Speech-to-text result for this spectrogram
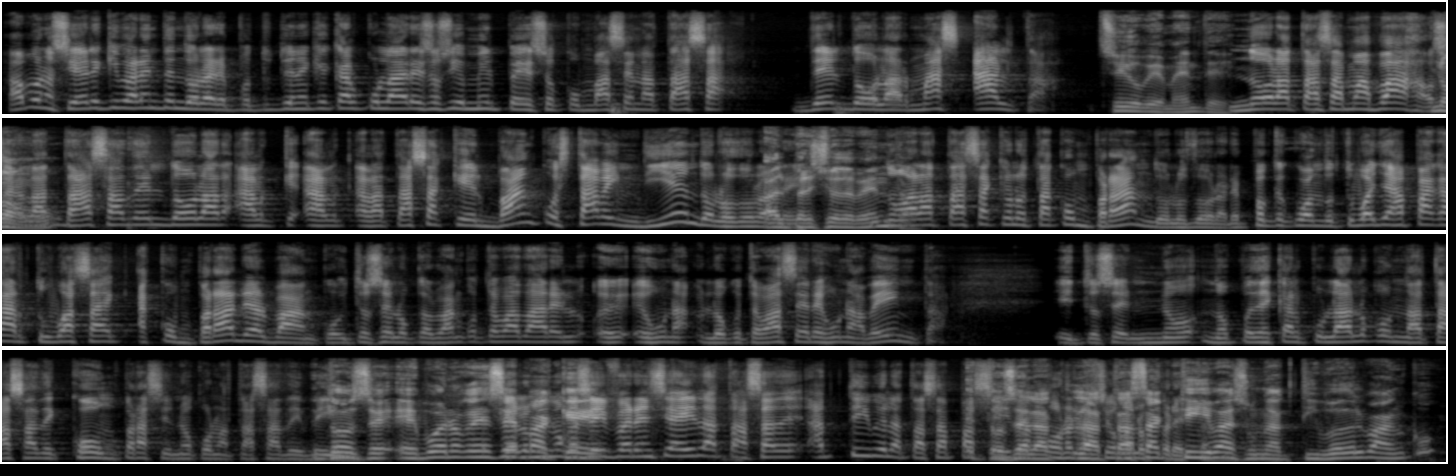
Ah, bueno, si es el equivalente en dólares, pues tú tienes que calcular esos 100 mil pesos con base en la tasa del dólar más alta. Sí, obviamente. No la tasa más baja, o sea, la tasa del dólar al a la tasa que el banco está vendiendo los dólares. Al precio de venta. No a la tasa que lo está comprando los dólares. Porque cuando tú vayas a pagar, tú vas a, a comprarle al banco. Entonces lo que el banco te va a dar es, es una, lo que te va a hacer es una venta. Entonces no, no puedes calcularlo con la tasa de compra, sino con la tasa de venta. Entonces, es bueno que se Que sepa mismo que, se que. diferencia ahí la tasa de activa y la tasa pasiva Entonces, la, con la a tasa los activa es un activo del banco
